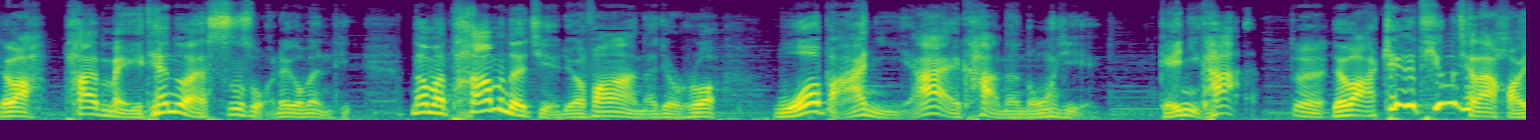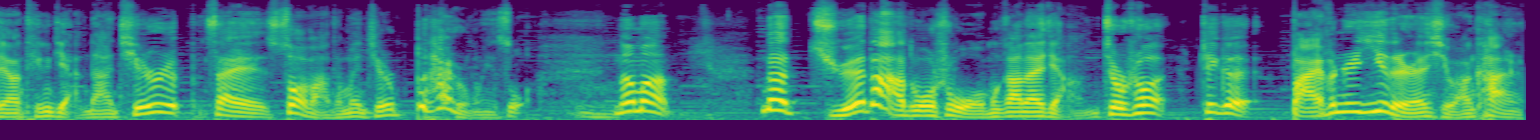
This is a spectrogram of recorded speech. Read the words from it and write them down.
对吧？他每天都在思索这个问题。那么他们的解决方案呢，就是说我把你爱看的东西给你看，对对吧？这个听起来好像挺简单，其实，在算法层面其实不太容易做。那么。那绝大多数我们刚才讲，就是说这个百分之一的人喜欢看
